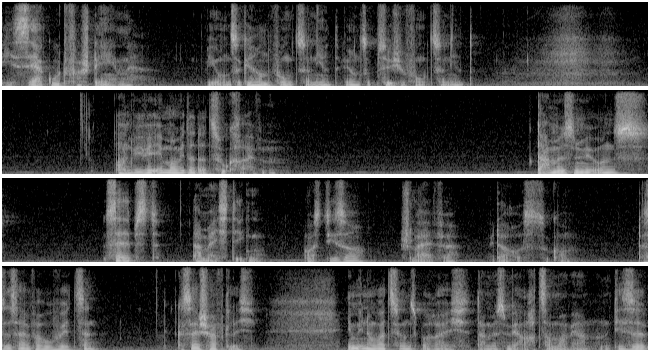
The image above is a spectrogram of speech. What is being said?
die sehr gut verstehen, wie unser Gehirn funktioniert, wie unsere Psyche funktioniert und wie wir immer wieder dazugreifen. Da müssen wir uns selbst ermächtigen, aus dieser Schleife wieder rauszukommen. Das ist einfach, wo wir jetzt sind. Gesellschaftlich, im Innovationsbereich, da müssen wir achtsamer werden. Und diese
